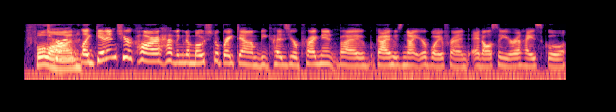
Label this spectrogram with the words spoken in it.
full turn, on. like get into your car having an emotional breakdown because you're pregnant by a guy who's not your boyfriend and also you're in high school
